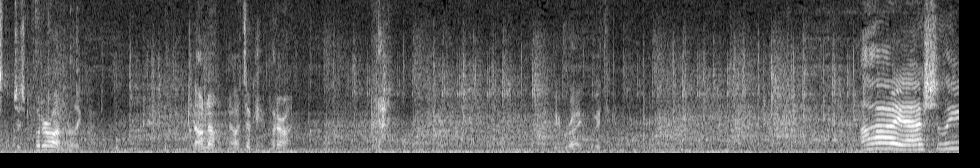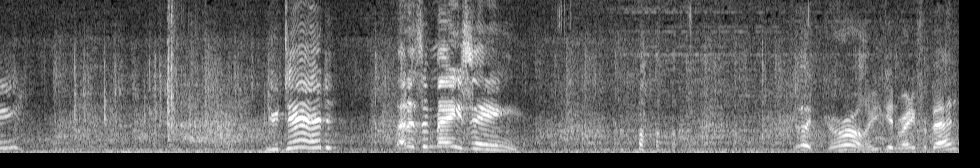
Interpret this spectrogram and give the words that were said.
Just, just put her on really quick. No, no, no, it's okay. Put her on. Yeah. Be right with you. Hi, Ashley. You did? That is amazing. Good girl. Are you getting ready for bed?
